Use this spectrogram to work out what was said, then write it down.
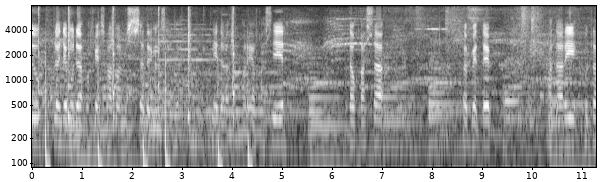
Belanja mudah pakai smartphone bisa dari mana saja. Ini adalah area kasir atau kasa PPT Matahari Putra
